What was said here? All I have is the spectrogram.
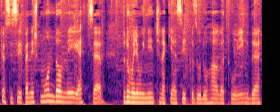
Köszi szépen, és mondom még egyszer, tudom, hogy amúgy nincsenek ilyen szitkozódó hallgatóink, de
